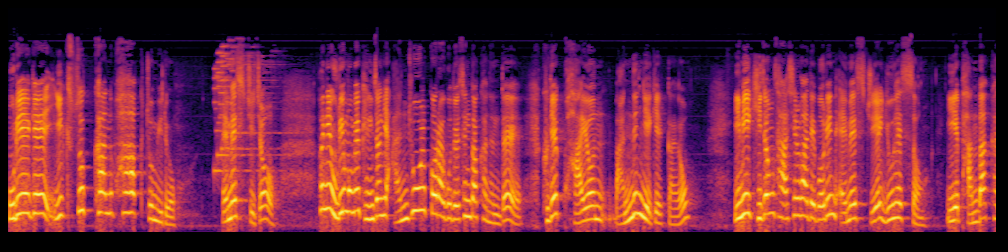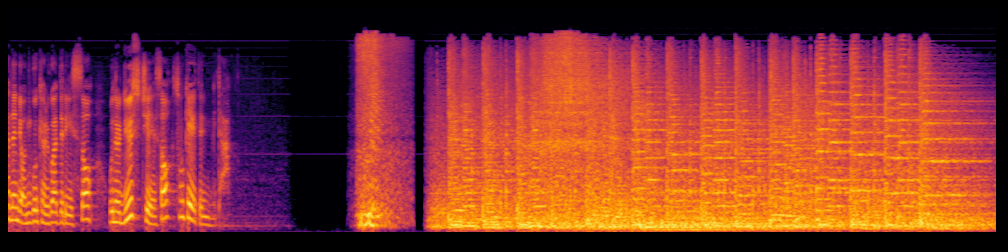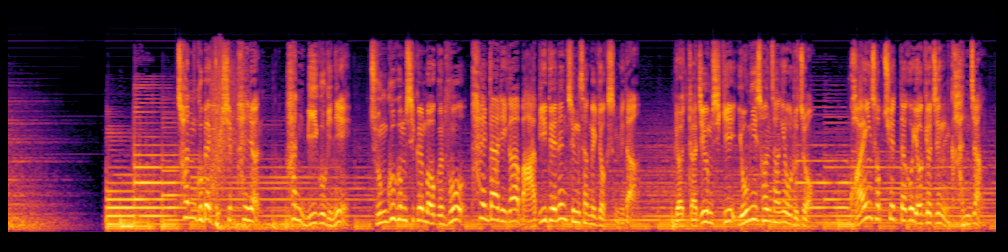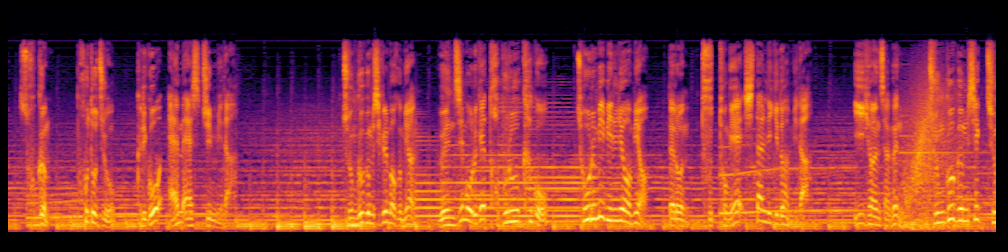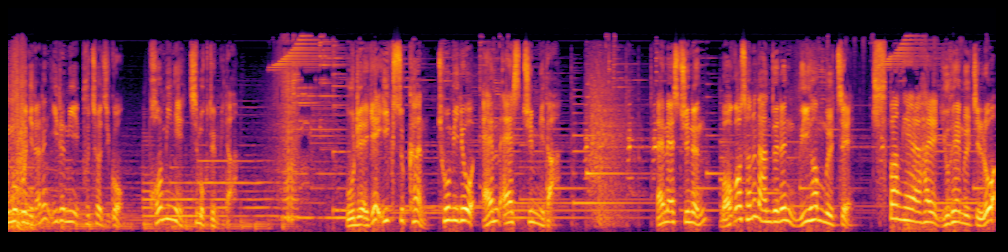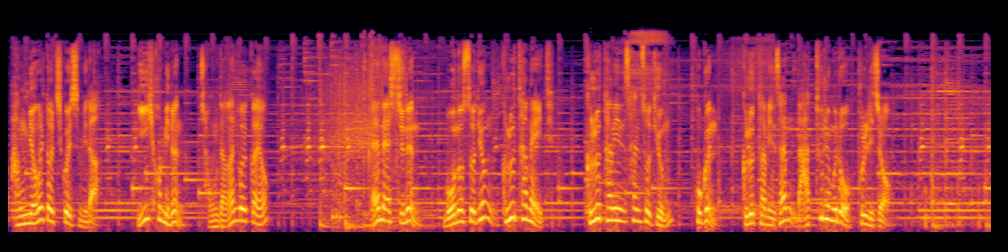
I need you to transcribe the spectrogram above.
우리에게 익숙한 화학 조미료, MSG죠. 흔히 우리 몸에 굉장히 안 좋을 거라고들 생각하는데 그게 과연 맞는 얘기일까요? 이미 기정사실화돼 버린 MSG의 유해성, 이에 반박하는 연구 결과들이 있어 오늘 뉴스지에서 소개해 드립니다. (1968년) 한 미국인이 중국 음식을 먹은 후 팔다리가 마비되는 증상을 겪습니다. 몇 가지 음식이 용의선상에 오르죠. 과잉 섭취했다고 여겨진 간장, 소금, 포도주, 그리고 MSG입니다. 중국 음식을 먹으면 왠지 모르게 더부룩하고 졸음이 밀려오며 때론 두통에 시달리기도 합니다. 이 현상은 중국 음식 증후군이라는 이름이 붙여지고 범인이 지목됩니다. 우리에게 익숙한 조미료 MSG입니다. MSG는 먹어서는 안 되는 위험 물질, 추방해야 할 유해 물질로 악명을 떨치고 있습니다. 이 혐의는 정당한 걸까요? MSG는 monosodium glutamate, 글루타민산 소듐 혹은 글루타민산 나트륨으로 불리죠.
